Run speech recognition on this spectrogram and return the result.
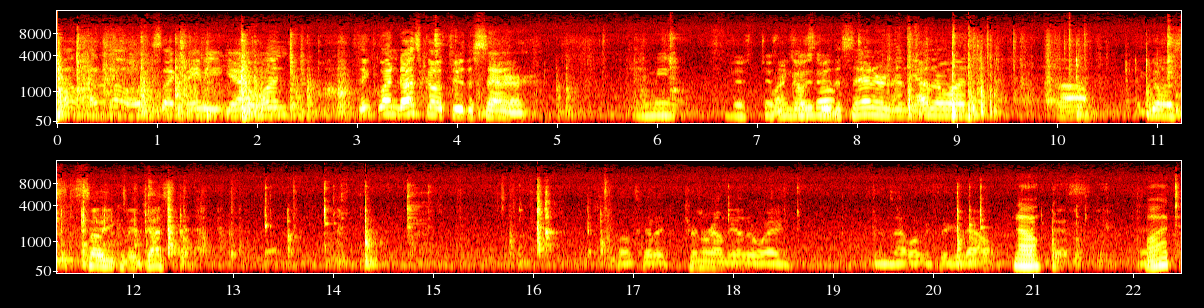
Well, I don't know. It looks like maybe, yeah, one. I think one does go through the center. You mean just just One two, goes though? through the center, and then the other one uh, goes so you can adjust it. Well, it's got to turn around the other way. Isn't that what we figured out? No. This. What?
